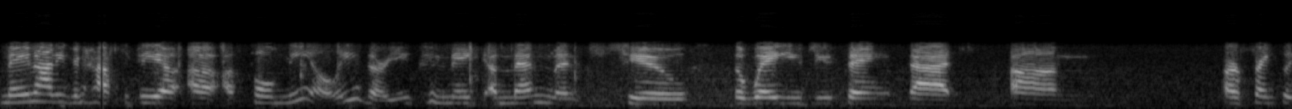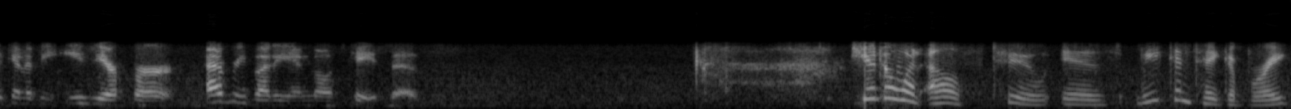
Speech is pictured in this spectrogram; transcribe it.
may not even have to be a, a, full meal either. You can make amendments to the way you do things that um, are frankly going to be easier for everybody in most cases. You know what else too is we can take a break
